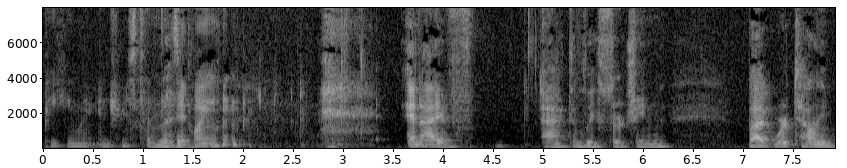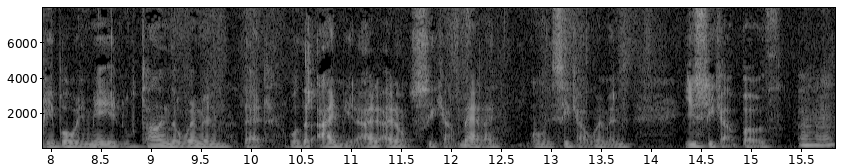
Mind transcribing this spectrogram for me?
piquing my interest at this point. And I've actively searching, but we're telling people we meet, we're telling the women that, well, that I meet. I, I don't seek out men, I only seek out women. You seek out both. mm-hmm.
